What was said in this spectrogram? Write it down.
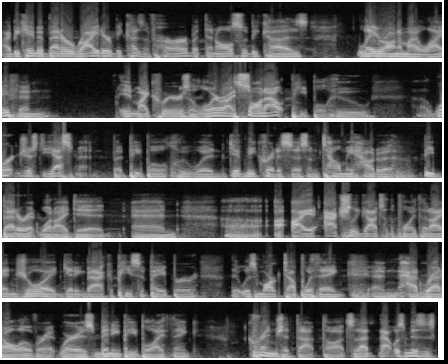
I became a better writer because of her, but then also because later on in my life and in my career as a lawyer, I sought out people who uh, weren't just yes men, but people who would give me criticism, tell me how to be better at what I did. And uh, I actually got to the point that I enjoyed getting back a piece of paper that was marked up with ink and had red all over it, whereas many people, I think, cringe at that thought. So that that was Mrs.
